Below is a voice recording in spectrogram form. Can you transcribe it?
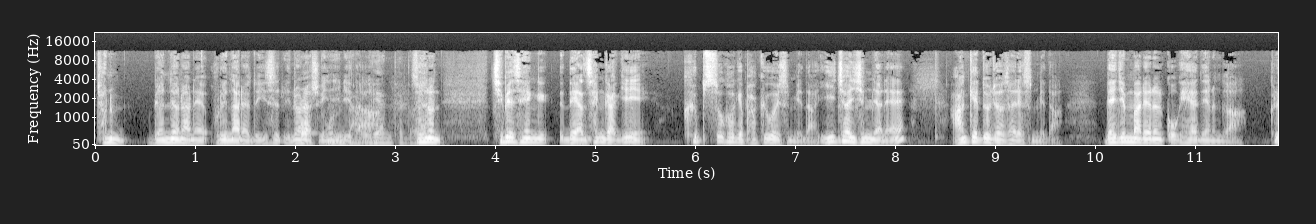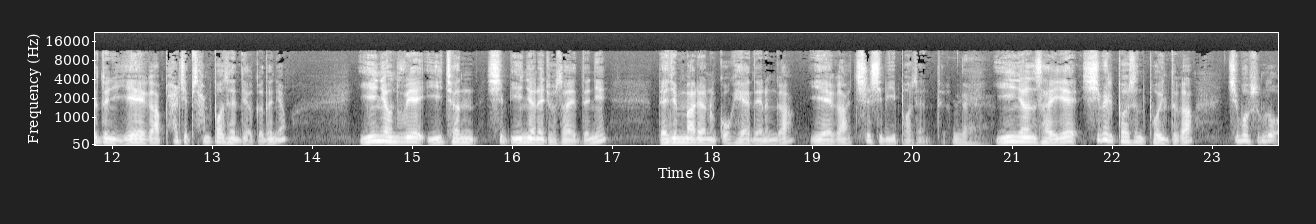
저는 몇 년 안에 우리나라에도 있을, 일어날 수 있는 일이다. 그래서 저는 집에 대한 생각이 급속하게 바뀌고 있습니다. 2010년에 안케도 조사를 했습니다. 내 집 마련은 꼭 해야 되는가. 그랬더니 얘가 83%였거든요. 2년 후에 2012년에 조사했더니 내 집 마련은 꼭 해야 되는가? 얘가 72%. 네. 2년 사이에 11%포인트가 집 없으면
